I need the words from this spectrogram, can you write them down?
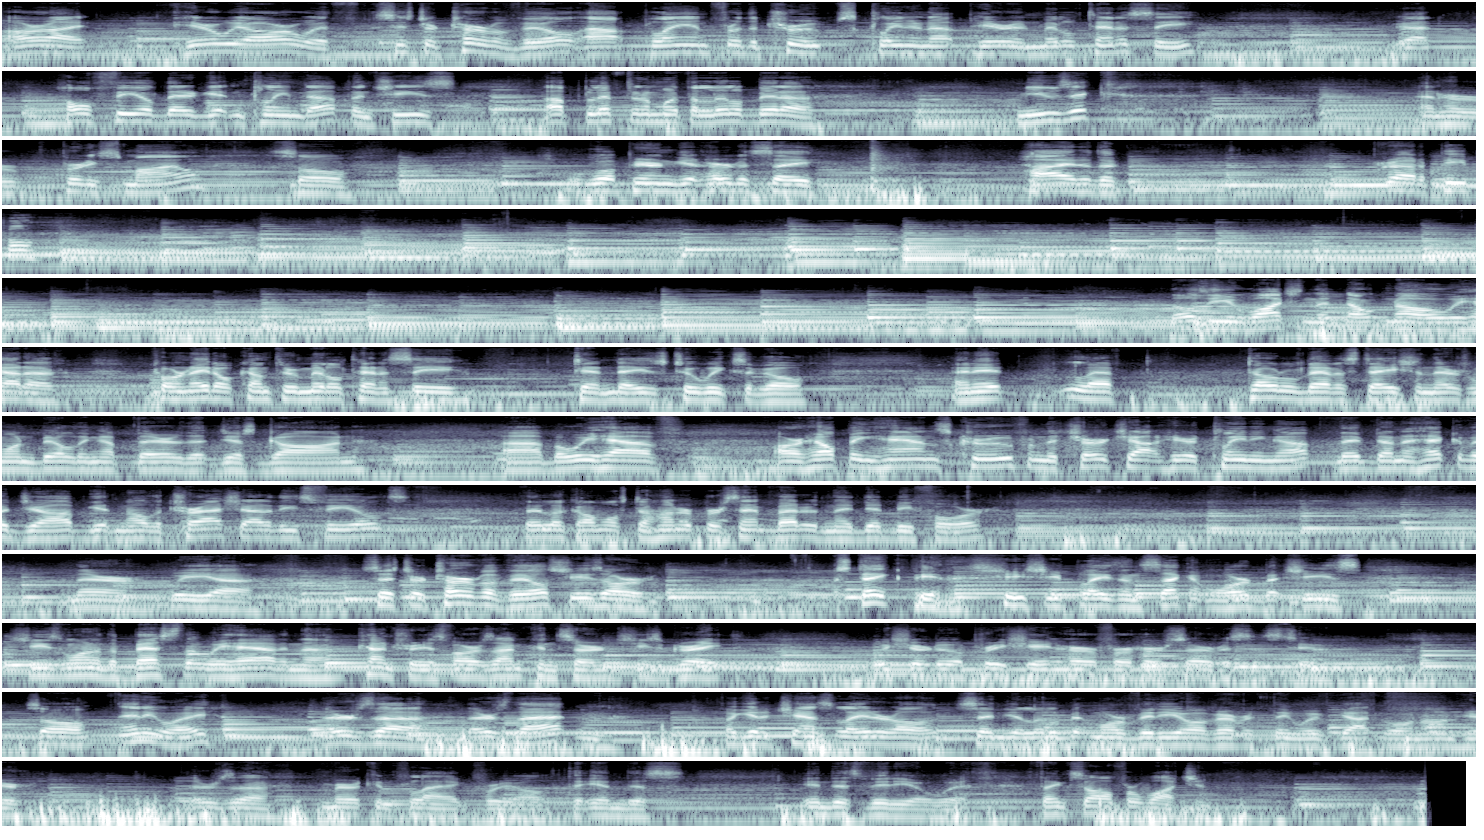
All right, here we are with Sister Turvaville out playing for the troops, cleaning up here in Middle Tennessee. We got whole field there getting cleaned up, and she's uplifting them with a little bit of music and her pretty smile. So we'll go up here and get her to say hi to the crowd of people. Those of you watching that don't know, we had a tornado come through Middle Tennessee 10 days, two weeks ago, and it left total devastation. There's one building up there that just gone. Uh, but we have our Helping Hands crew from the church out here cleaning up. They've done a heck of a job getting all the trash out of these fields. They look almost 100% better than they did before. There, we, uh, Sister Turvaville, she's our stake pianist. She, she plays in second ward, but she's she's one of the best that we have in the country as far as I'm concerned. She's great. We sure do appreciate her for her services too. So anyway, there's uh there's that and if I get a chance later I'll send you a little bit more video of everything we've got going on here. There's a American flag for y'all to end this end this video with. Thanks all for watching.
